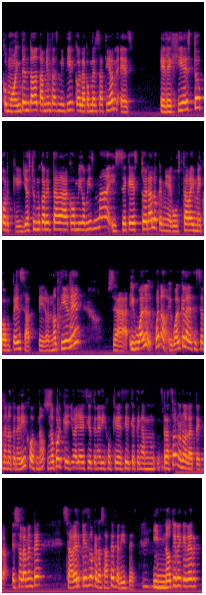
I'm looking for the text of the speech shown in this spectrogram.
como he intentado también transmitir con la conversación, es elegí esto porque yo estoy muy conectada conmigo misma y sé que esto era lo que me gustaba y me compensa, pero no tiene, o sea, igual, bueno, igual que la decisión de no tener hijos, ¿no? No porque yo haya decidido tener hijos quiere decir que tengan razón o no la tenga, es solamente saber qué es lo que nos hace felices. Y no tiene que ver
